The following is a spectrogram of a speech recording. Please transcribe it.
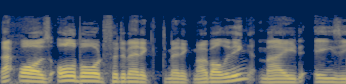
That was all aboard for Dometic, Dometic Mobile Living, made easy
